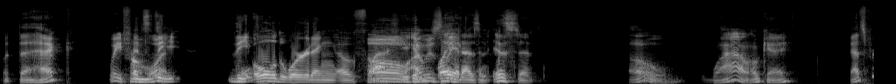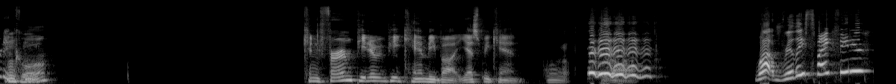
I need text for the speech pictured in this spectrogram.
What the heck? Wait, from It's what? the the old wording of Flash. Oh, you I can was play like- it as an instant. Oh, wow. Okay. That's pretty Mhm. cool. Confirm PWP can be bought. Yes, we can. What? Really, Spike Feeder?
